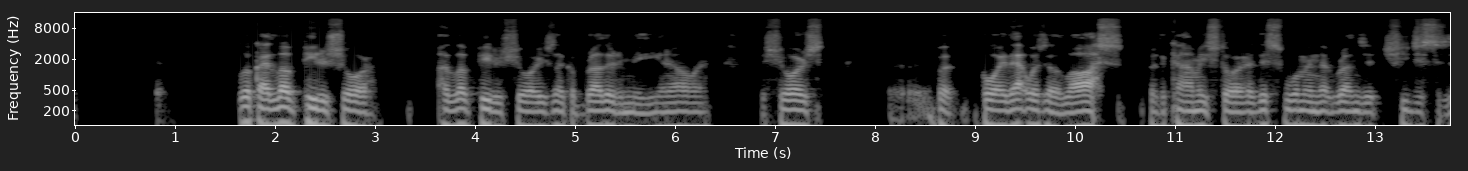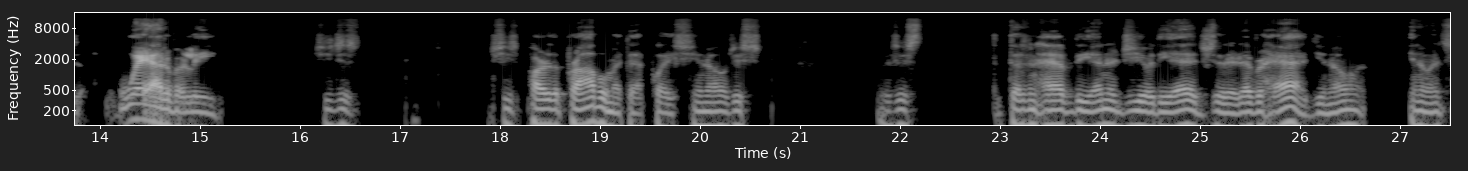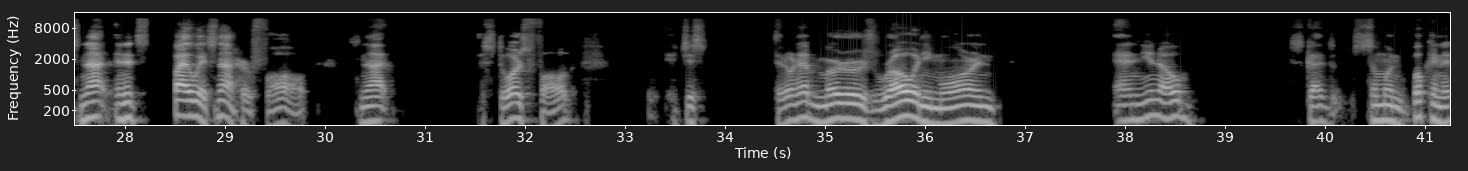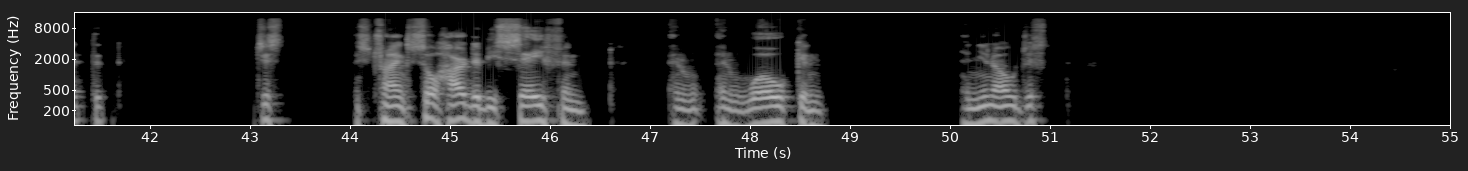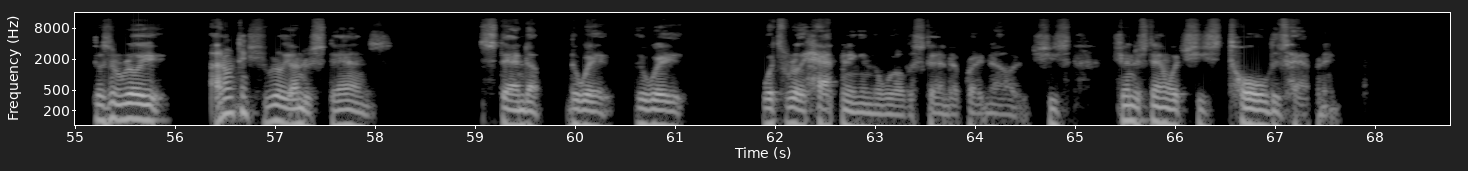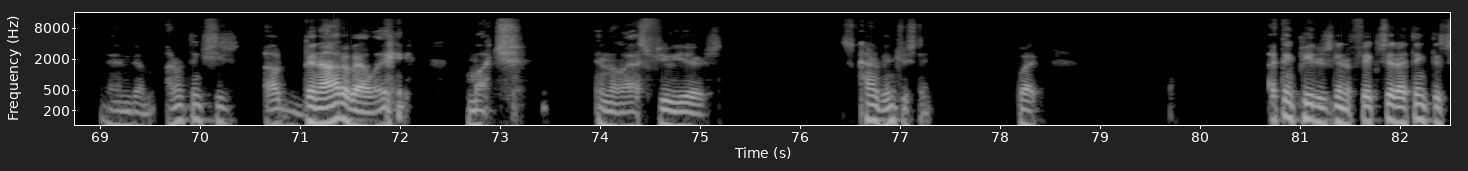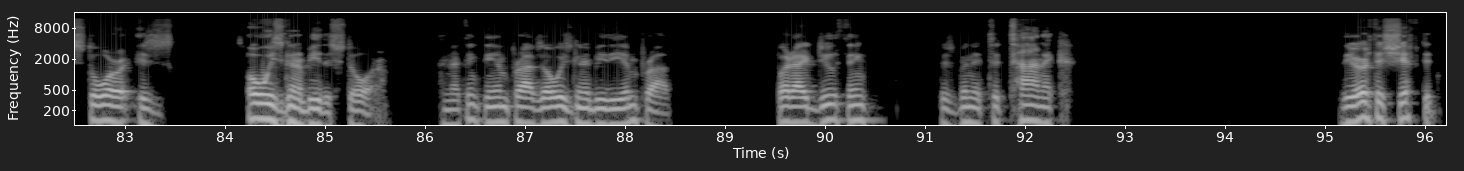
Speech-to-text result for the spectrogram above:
look, I love Peter Shore. I love Peter Shore. He's like a brother to me, you know, and the Shores, but boy, that was a loss for the comedy store. This woman that runs it, she just is way out of her league. She just she's part of the problem at that place. You know, just just doesn't have the energy or the edge that it ever had. You know, you know, it's not, and it's by the way, it's not her fault. It's not the store's fault. It just they don't have murderers row anymore, and and you know, it's got someone booking it that just is trying so hard to be safe and and and woke and and you know just doesn't really i don't think she really understands stand up the way the way what's really happening in the world of stand up right now. She's she understands what she's told is happening and um, i don't think she's out, been out of la much in the last few years. It's kind of interesting but i think peter's going to fix it. I think the store is always going to be the store and i think the improv is always going to be the improv. But i do think there's been a tectonic the earth has shifted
